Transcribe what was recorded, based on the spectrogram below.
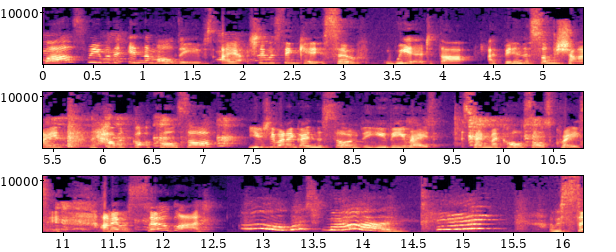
Whilst we were in the Maldives, I actually was thinking it's so weird that I've been in the sunshine and I haven't got a cold sore. Usually when I go in the sun, the UV rays send my cold sores crazy. And I was so glad. Oh, what's wrong? I was so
